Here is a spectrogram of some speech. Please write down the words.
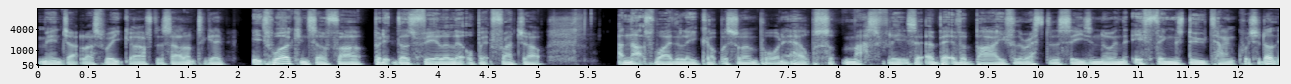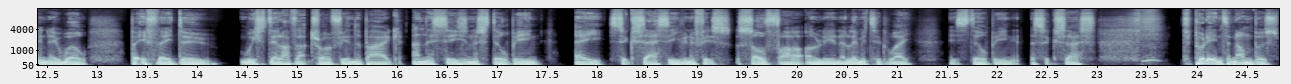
me and Jack last week after the Southampton game, it's working so far, but it does feel a little bit fragile. And that's why the League Cup was so important. It helps massively. It's a bit of a buy for the rest of the season, knowing that if things do tank, which I don't think they will, but if they do, we still have that trophy in the bag. And this season has still been a success, even if it's so far only in a limited way. It's still been a success. To put it into numbers,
